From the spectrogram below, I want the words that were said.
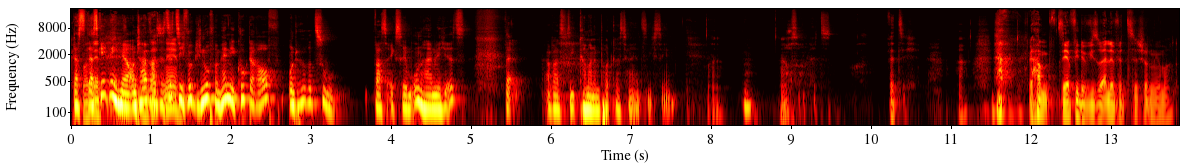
Das, das geht nicht mehr und teilweise nee. sitze ich wirklich nur vom Handy, gucke darauf und höre zu, was extrem unheimlich ist. Aber das kann man im Podcast ja jetzt nicht sehen. Auch so ein Witz. Witzig. Ja. Wir haben sehr viele visuelle Witze schon gemacht.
